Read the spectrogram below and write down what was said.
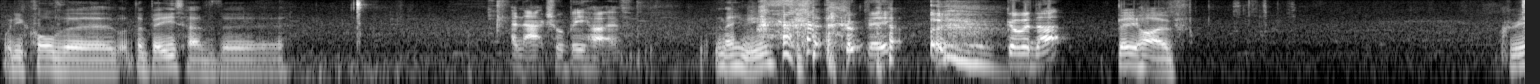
What do you call the. What the bees have? The. an actual beehive. Maybe. Could be. Go with that. Beehive. Grin.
